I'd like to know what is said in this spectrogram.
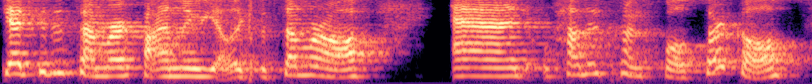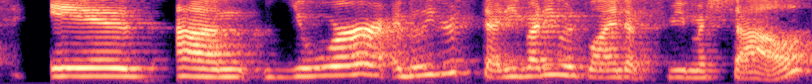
get to the summer. Finally, we get like the summer off. And how this comes full circle is um, your, I believe your study buddy was lined up to be Michelle,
